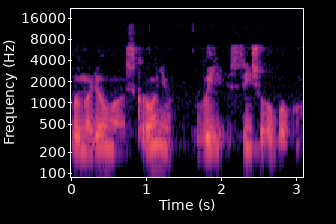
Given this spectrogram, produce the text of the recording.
Вимальовуємо скроню з іншого боку.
